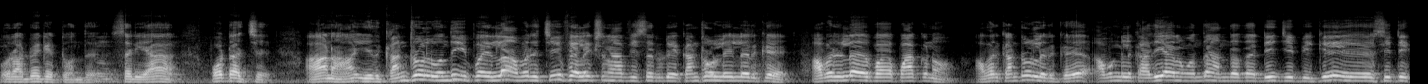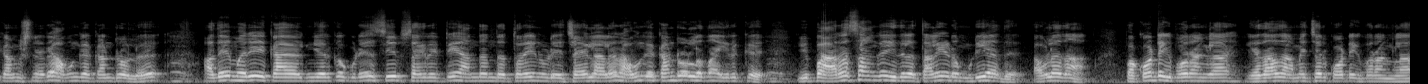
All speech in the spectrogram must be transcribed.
ஒரு அட்வொகேட் வந்து. சரியா? போட்டாச்சு. ஆனால் இது கண்ட்ரோல் வந்து இப்போ எல்லாம் அவர் சீஃப் எலெக்ஷன் ஆஃபீஸருடைய கண்ட்ரோலில் இருக்குது அவரில் பா பார்க்கணும். அவர் கண்ட்ரோலில் இருக்குது அவங்களுக்கு அதிகாரம் வந்து அந்தந்த டிஜிபிக்கு சிட்டி கமிஷனரு அவங்க கண்ட்ரோலு அதே மாதிரி க இங்கே இருக்கக்கூடிய சீஃப் செக்ரட்டரி அந்தந்த துறையினுடைய செயலாளர் அவங்க கண்ட்ரோலில் தான் இருக்குது இப்போ அரசாங்கம் இதில் தலையிட முடியாது. அவ்வளோதான் இப்போ கோட்டைக்கு போகிறாங்களா ஏதாவது அமைச்சர் கோட்டைக்கு போகிறாங்களா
